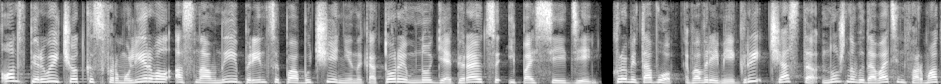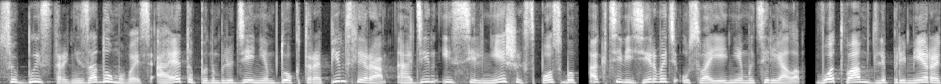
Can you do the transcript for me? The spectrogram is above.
он впервые четко сформулировал основные принципы обучения, на которые многие опираются и по сей день. Кроме того, во время игры часто нужно выдавать информацию быстро, не задумываясь, а это, по наблюдениям доктора доктора Пимслера один из сильнейших способов активизировать усвоение материала. Вот вам для примера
